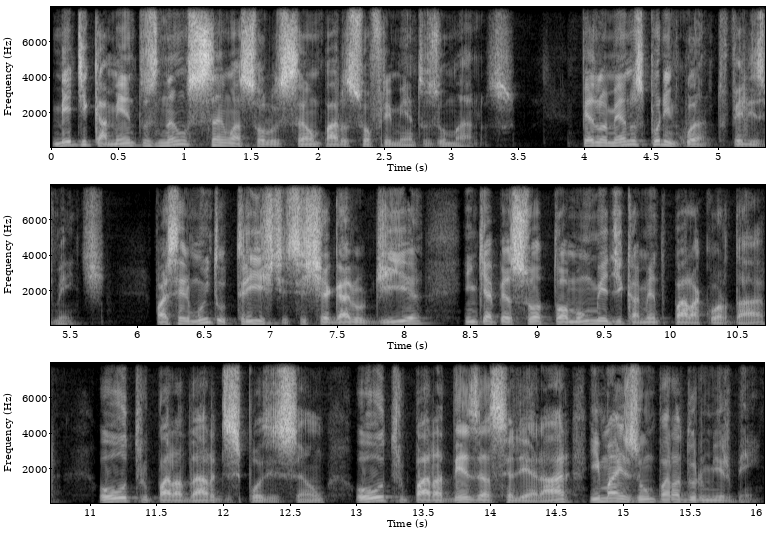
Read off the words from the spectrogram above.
medicamentos não são a solução para os sofrimentos humanos. Pelo menos por enquanto, felizmente. Vai ser muito triste se chegar o dia em que a pessoa toma um medicamento para acordar, outro para dar disposição, outro para desacelerar e mais um para dormir bem.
